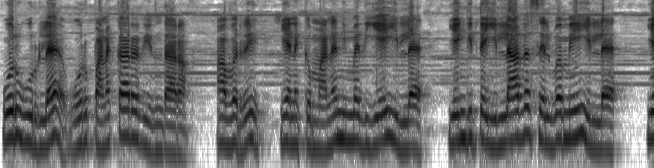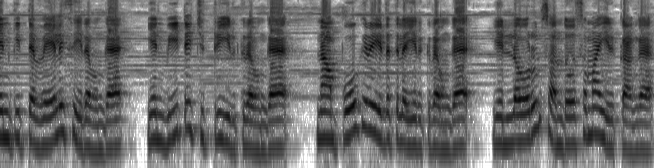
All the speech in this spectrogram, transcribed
ஒரு ஊர்ல ஒரு பணக்காரர் இருந்தாராம். அவரு எனக்கு மன நிம்மதியே இல்லை. என்கிட்ட இல்லாத செல்வமே இல்லை. என்கிட்ட வேலை செய்கிறவங்க என் வீட்டை சுற்றி இருக்கிறவங்க நான் போகிற இடத்துல இருக்கிறவங்க எல்லோரும் சந்தோஷமாக இருக்காங்க.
